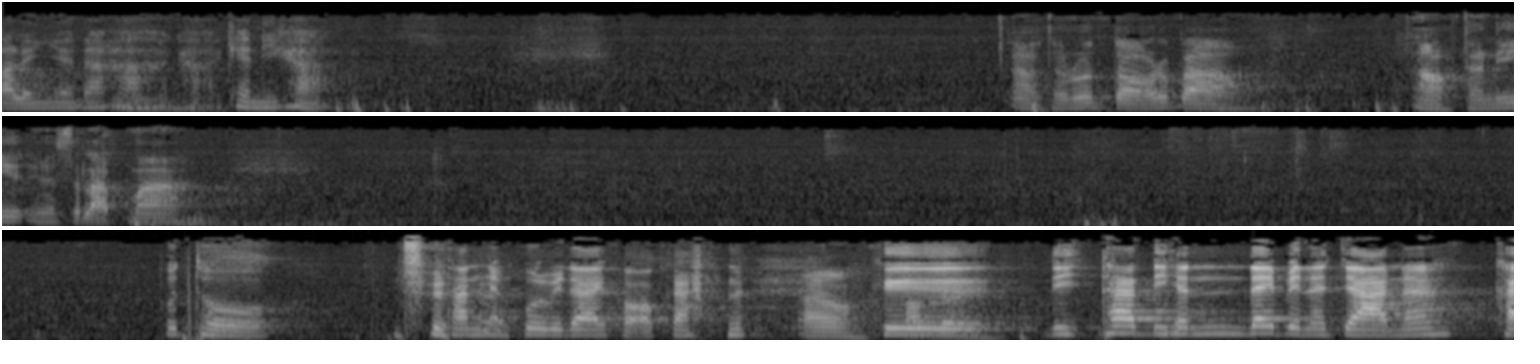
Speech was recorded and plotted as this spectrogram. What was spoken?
อะไรเงี้ยนะคะค่ะแค่นี้ค่ะอ้าวทางโน้นต่อหรือเปล่าอ้าวทางนี้สลับมา พุทโธท่านยังพูดไม่ได้ขอโอการอ้าวคือเอาเลยดิถ้าดิฉันได้เป็นอาจารย์นะใคร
